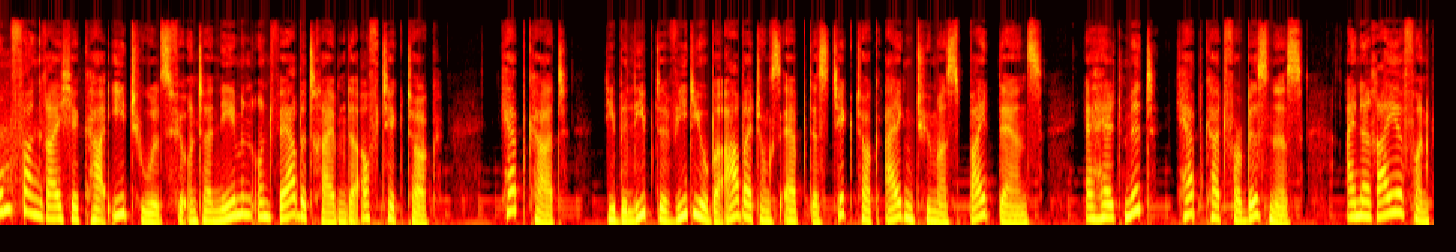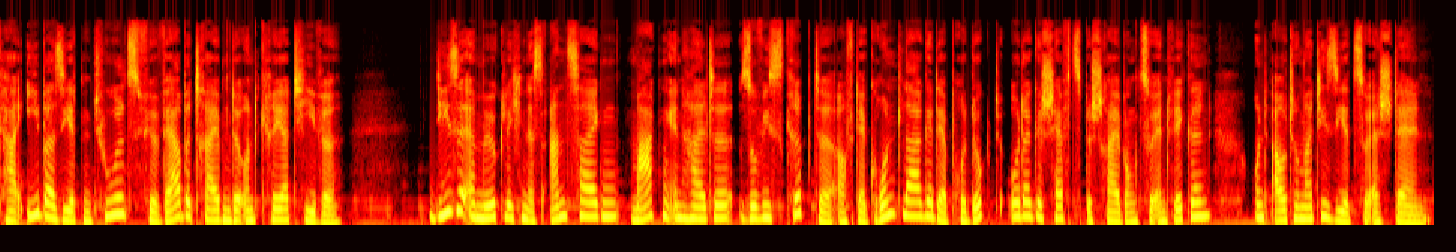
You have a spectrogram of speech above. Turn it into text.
Umfangreiche KI-Tools für Unternehmen und Werbetreibende auf TikTok – CapCut, die beliebte Videobearbeitungs-App des TikTok-Eigentümers ByteDance, erhält mit CapCut for Business eine Reihe von KI-basierten Tools für Werbetreibende und Kreative. Diese ermöglichen es Anzeigen, Markeninhalte sowie Skripte auf der Grundlage der Produkt- oder Geschäftsbeschreibung zu entwickeln und automatisiert zu erstellen.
